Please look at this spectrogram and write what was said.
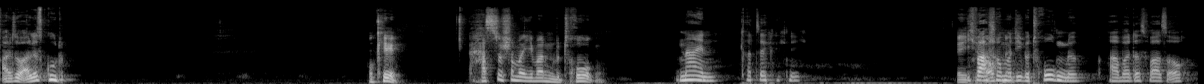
Also alles gut. Okay. Hast du schon mal jemanden betrogen? Nein, tatsächlich nicht. Ich, war auch schon mal nicht. die Betrogene, aber das war's auch.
